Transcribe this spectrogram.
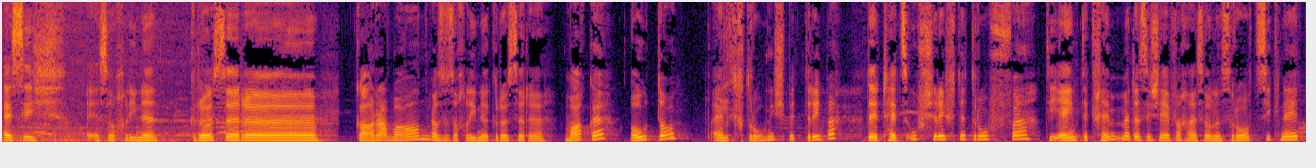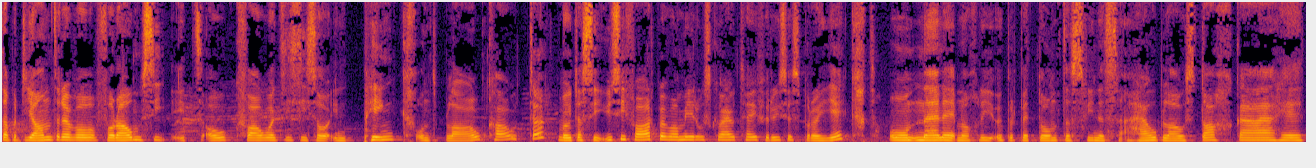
Es ist so ein kleiner, grösserer Caravan, also so ein kleiner, grösserer Wagen, Auto elektronisch betrieben. Dort hat es Aufschriften drauf. Die einen kennt man, das ist einfach so ein Rotsignet, aber die anderen, die vor allem ins Auge gefallen, die sind so in Pink und Blau gehalten, weil das sind unsere Farben, die wir ausgewählt haben für unser Projekt. Und dann noch ein bisschen überbetont, dass es wie ein hellblaues Dach gegeben hat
